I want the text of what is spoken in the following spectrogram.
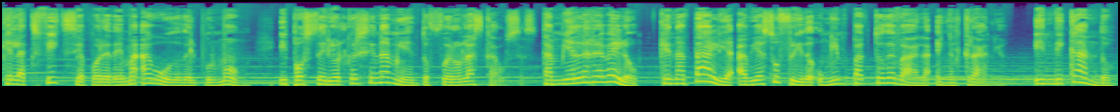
que la asfixia por edema agudo del pulmón y posterior calcinamiento fueron las causas. También le reveló que Natalia había sufrido un impacto de bala en el cráneo, indicando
